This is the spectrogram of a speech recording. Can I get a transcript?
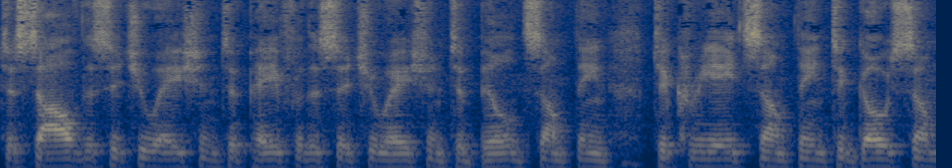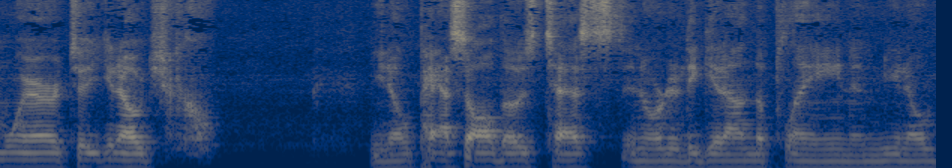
to solve the situation, to pay for the situation, to build something, to create something, to go somewhere, to you know, you know, pass all those tests in order to get on the plane, and you know,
